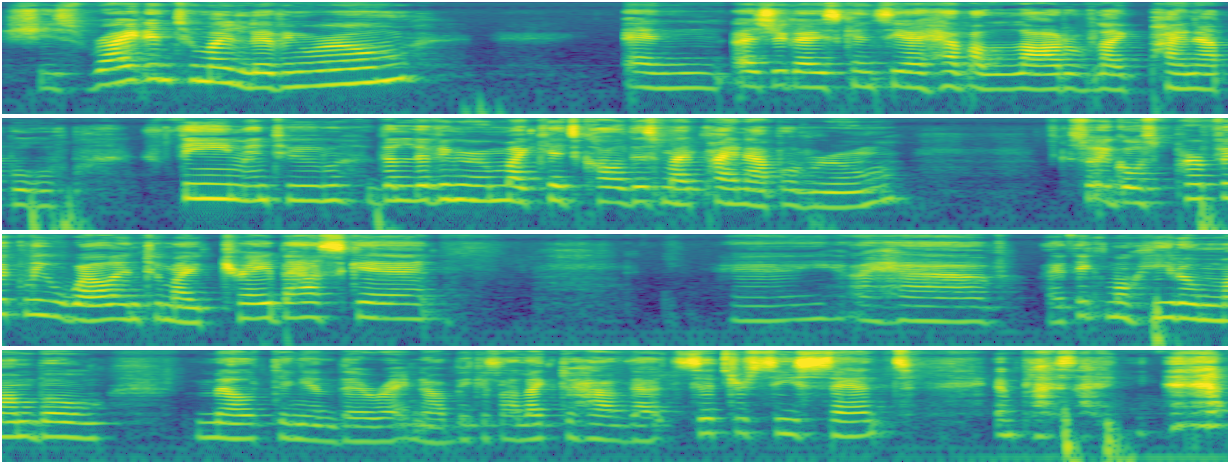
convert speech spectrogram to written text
she's right into my living room. And as you guys can see, I have a lot of like pineapple theme into the living room. My kids call this my pineapple room. So it goes perfectly well into my tray basket. Okay, I have, I think Mojito Mumbo melting in there right now because I like to have that citrusy scent. And plus, I,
